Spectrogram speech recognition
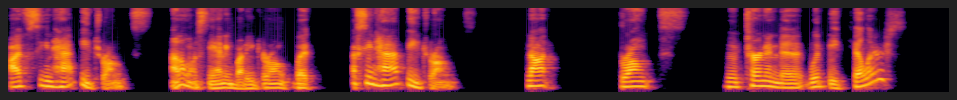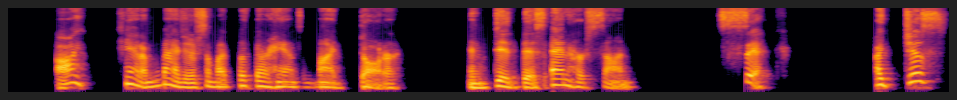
I've seen happy drunks. I don't want to see anybody drunk, but I've seen happy drunks, not drunks who turn into would be killers. I can't imagine if somebody put their hands on my daughter and did this and her son. Sick. I just,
